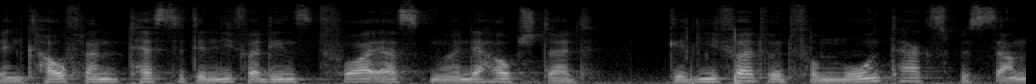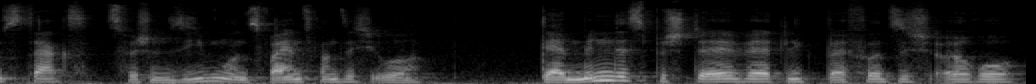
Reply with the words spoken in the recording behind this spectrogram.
denn Kaufland testet den Lieferdienst vorerst nur in der Hauptstadt. Geliefert wird von montags bis samstags zwischen 7 und 22 Uhr. Der Mindestbestellwert liegt bei 40 Euro,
